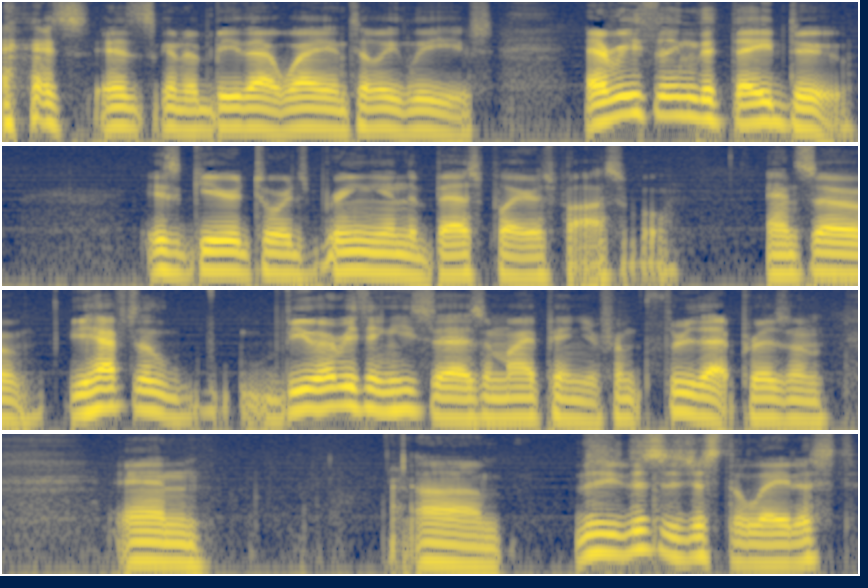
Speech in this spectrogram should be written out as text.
It's it's going to be that way until he leaves. Everything that they do is geared towards bringing in the best players possible. And so you have to view everything he says in my opinion from through that prism. And um this, this is just the latest.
